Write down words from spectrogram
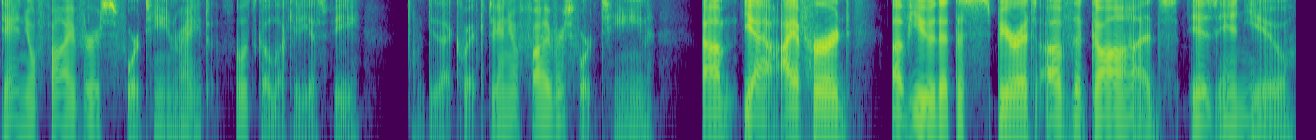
Daniel 5, verse 14, right? So let's go look at ESV. I'll do that quick. Daniel 5, verse 14. Um, yeah, I have heard of you that the spirit of the gods is in you.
